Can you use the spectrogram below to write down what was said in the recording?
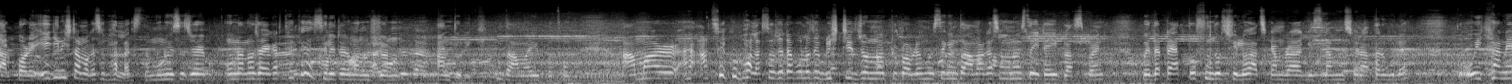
তারপরে এই জিনিসটা আমার কাছে ভালো লাগছে মনে হয়েছে যে অন্যান্য জায়গার থেকে সিলেটের মানুষজন আন্তরিক। কিন্তু আমার এই প্রথম। আমার হ্যাঁ, আজকে খুব ভালো লাগছে। যেটা বলল যে বৃষ্টির জন্য একটু প্রবলেম হয়েছে কিন্তু আমার কাছে মনে হচ্ছে এটাই প্লাস পয়েন্ট ওয়েদারটা এত সুন্দর ছিল আজকে আমরা গেছিলাম হচ্ছে রাতারগুলে। তো ওইখানে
